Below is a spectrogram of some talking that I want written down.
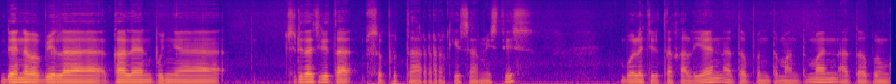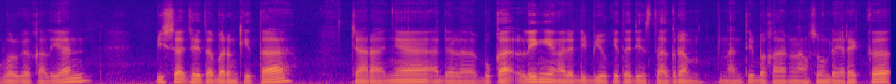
Dan apabila kalian punya cerita-cerita seputar kisah mistis, boleh cerita kalian ataupun teman-teman ataupun keluarga kalian bisa cerita bareng kita. Caranya adalah buka link yang ada di bio kita di Instagram. Nanti bakalan langsung direct ke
